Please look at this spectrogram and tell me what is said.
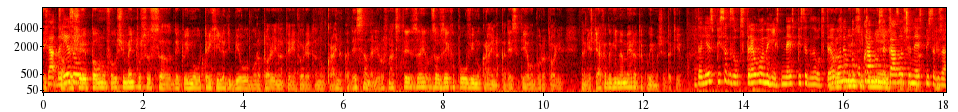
Е, Сега, дали това е беше за... пълно фалшименто, с, дето имало 3000 биолаборатории на територията на Украина. Къде са? Нали? Руснаците завзеха половин Украина. Къде са тия лаборатории? Нали, щяха да ги намерят, ако имаше такива. Дали е списък за отстрелване или не е списък за отстрелване? Многократно се, се казва, че не е списък за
